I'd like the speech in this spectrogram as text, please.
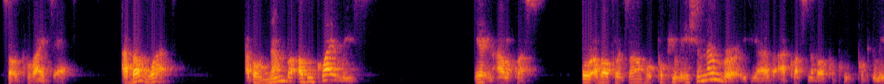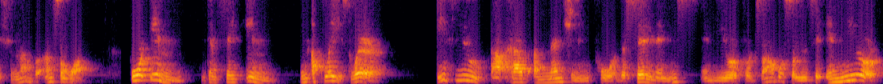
so it provides that. About what? About number of inquiries here in our question. Or about, for example, population number, if you have a question about pop population number, and so on. Or in, you can say in, in a place where if you uh, have a mentioning for the city names in New York, for example, so you say in New York,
